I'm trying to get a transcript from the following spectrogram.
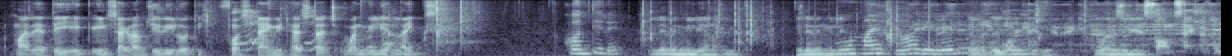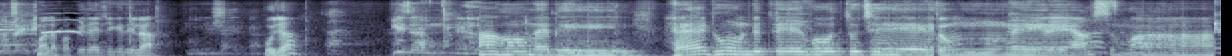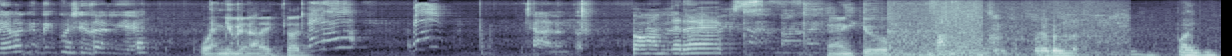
माझ्या ते एक इंस्टाग्रामची रील होती. First time it has touch one million likes कोणती रे? Eleven million eleven million my god one million मला पप्पी द्यायची की तिला? पूजा? हो मैं भी है ढूंढते वो तुझे। तुम मेरे आसमां। किती खुशी झाली आहे वन मिलियन लाईक टच छान होतं काँग्रेस. थँक्यू पाहिजे.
